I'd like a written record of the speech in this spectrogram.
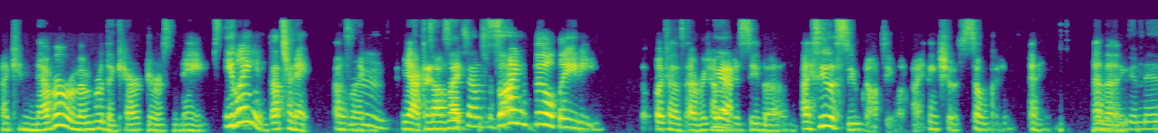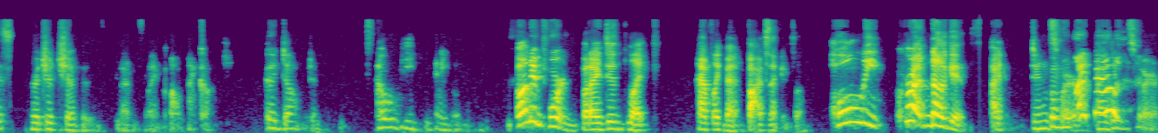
I can never remember the character's name. Elaine, that's her name. I was like, Hmm. yeah, because I was That like sounds- Seinfeld lady, because every time Yeah. I just see the I see the soup Nazi one. I think she was so good. Anyway, and oh then goodness. Richard Schiff, is- and I was like, oh my god, good doctor. So deep. Anyway, unimportant, but I did like have like that five seconds of holy crud nuggets. I didn't swear. I didn't swear.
